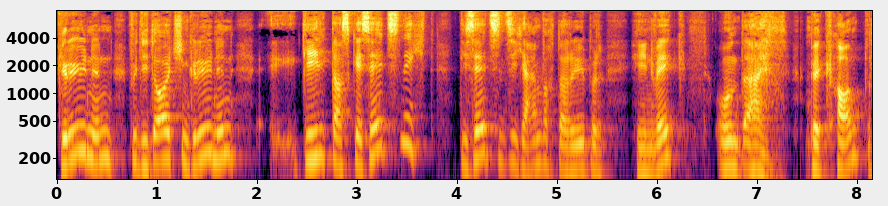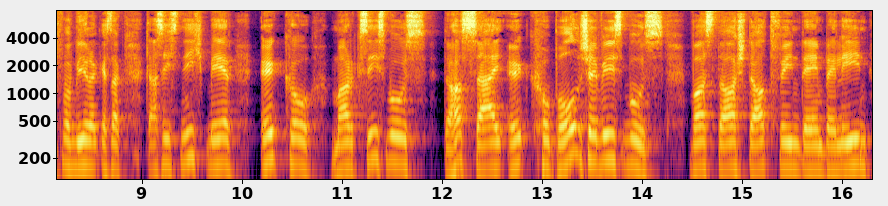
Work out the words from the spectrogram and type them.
Grünen, für die deutschen Grünen äh, gilt das Gesetz nicht. Die setzen sich einfach darüber hinweg und ein Bekannter von mir hat gesagt, das ist nicht mehr Ökomarxismus, das sei Ökobolschewismus, was da stattfindet in Berlin.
